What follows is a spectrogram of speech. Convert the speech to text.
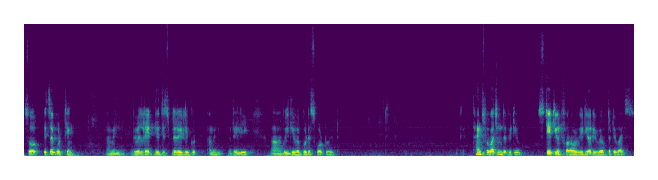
so it's a good thing I mean we will rate the display really good. I mean really uh, will give a good score to it. Okay. thanks for watching the video. Stay tuned for our video review of the device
